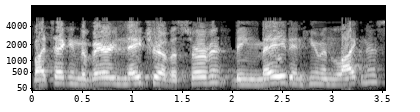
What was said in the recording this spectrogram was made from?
By taking the very nature of a servant, being made in human likeness,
